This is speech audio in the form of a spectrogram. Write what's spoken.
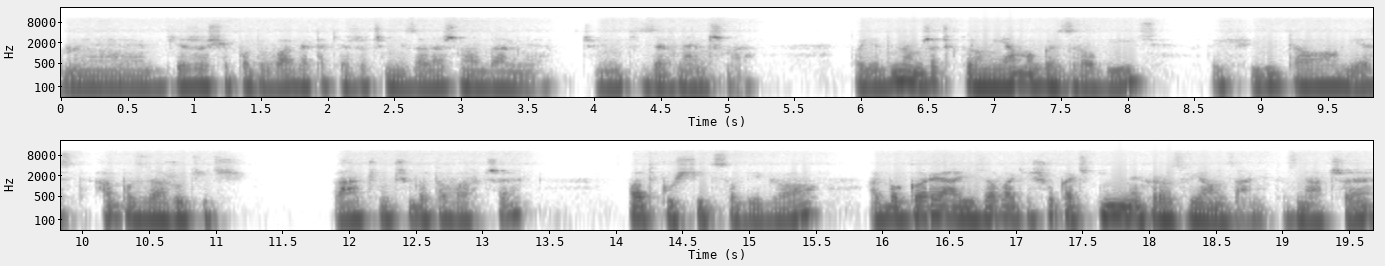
mm, bierze się pod uwagę takie rzeczy niezależne ode mnie, czynniki zewnętrzne, to jedyną rzecz, którą ja mogę zrobić w tej chwili, to jest albo zarzucić plan czyn przygotowawczy, odpuścić sobie go, albo go realizować i szukać innych rozwiązań. To znaczy,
